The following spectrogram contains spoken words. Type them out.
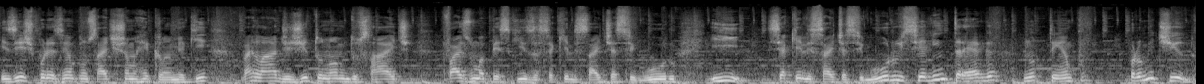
Existe, por exemplo, um site que chama Reclame Aqui, vai lá, digita o nome do site, faz uma pesquisa se aquele site é seguro e se aquele site é seguro e se ele entrega no tempo prometido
